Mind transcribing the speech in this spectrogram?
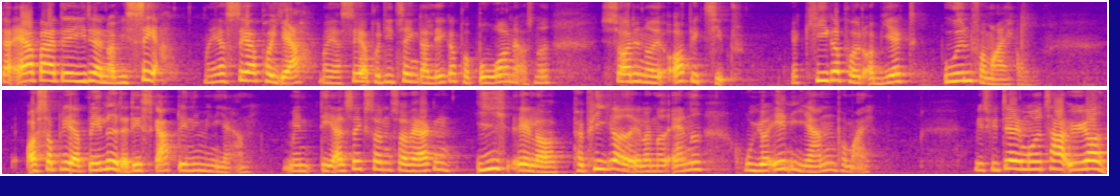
Der er bare det i det, at når vi ser, når jeg ser på jer, når jeg ser på de ting, der ligger på bordene og sådan noget, så er det noget objektivt. Jeg kigger på et objekt uden for mig. Og så bliver billedet af det skabt inde i min hjerne. Men det er altså ikke sådan, så hverken I eller papiret eller noget andet ryger ind i hjernen på mig. Hvis vi derimod tager øret,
